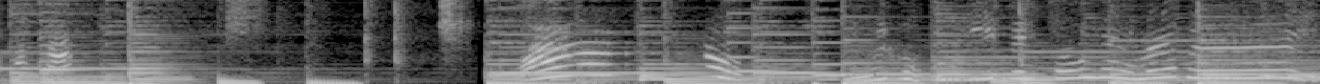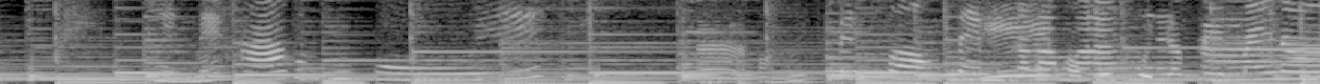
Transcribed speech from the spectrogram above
สนะคะว้าวอุ้ยของคุณอีทเป็นฟองใหญ่มากเลย เห็นไหมคะคุณครูปุ๋ยอ่าของคุณเป็นฟองเต็มกระของมัคุงณปุ๋ยจะเป็นไหมเนาะ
